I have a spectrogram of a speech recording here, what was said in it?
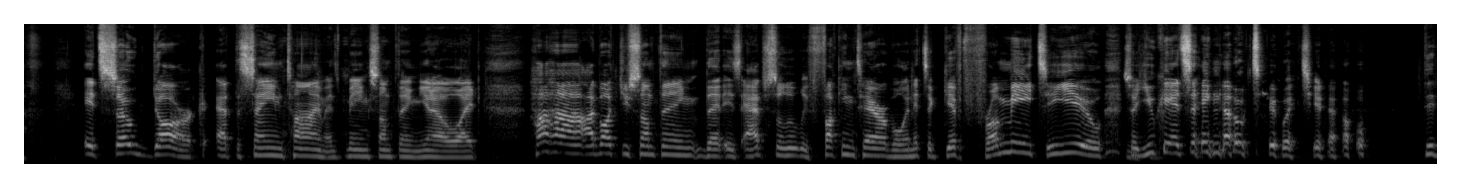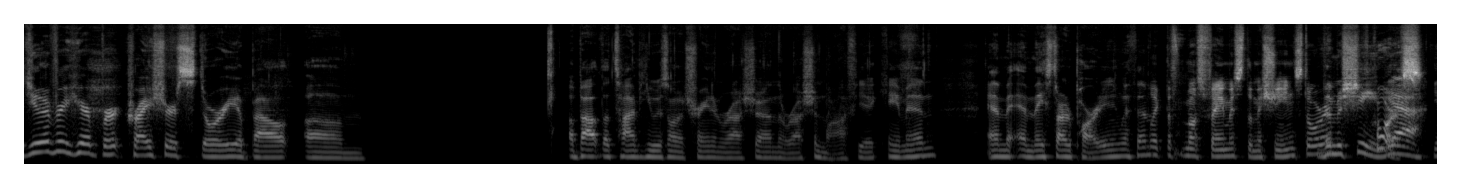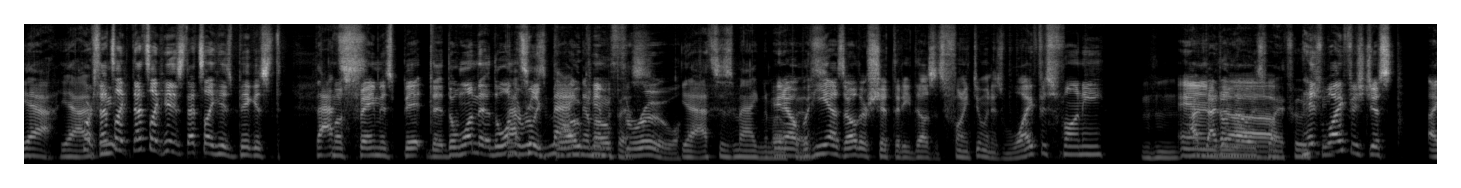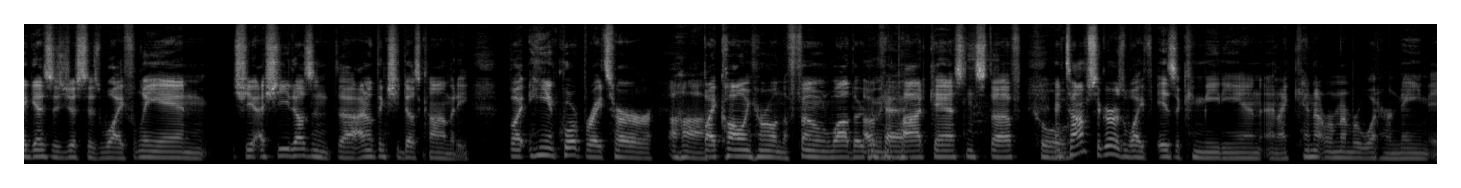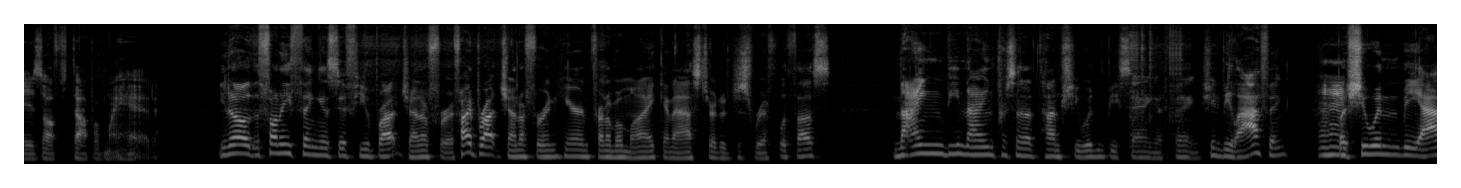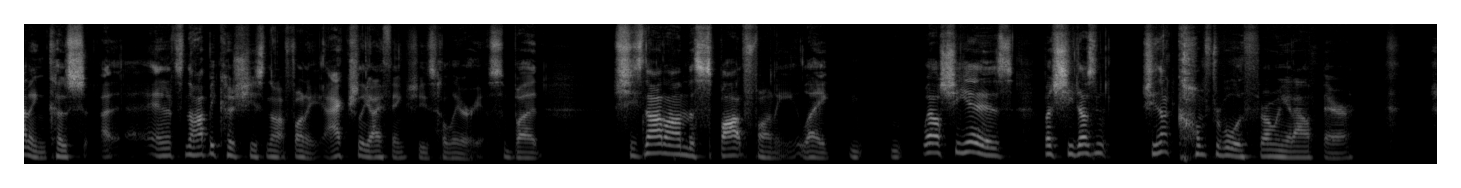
it's so dark at the same time as being something, you know, like, haha, I bought you something that is absolutely fucking terrible and it's a gift from me to you, so you can't say no to it, you know? Did you ever hear Bert Kreischer's story about um about the time he was on a train in Russia and the Russian mafia came in and and they started partying with him? Like the most famous The Machine story? the machine. Of course. Yeah, yeah, yeah. Of course, If that's you- like that's like his that's like his biggest that's most famous bit the, the one that the one that really broke him opus. through. Yeah, that's his magnum You know, opus. but he has other shit that he does. It's funny too, and his wife is funny. Mhm. And I, I don't know his uh, wife. Who his she? wife is just, I guess, is just his wife, LeeAnn. She she doesn't. Uh, I don't think she does comedy, but he incorporates her Uh-huh. by calling her on the phone while they're doing Okay. the podcast and stuff. Cool. And Tom Segura's wife is a comedian, and I cannot remember what her name is off the top of my head. You know, the funny thing is, if you brought Jennifer, if I brought Jennifer in here in front of a mic and asked her to just riff with us, 99% of the time she wouldn't be saying a thing. She'd be laughing, Mhm. but she wouldn't be adding because, and it's not because she's not funny. Actually, I think she's hilarious, but she's not on the spot funny. Like, well, she is, but she doesn't, she's not comfortable with throwing it out there.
